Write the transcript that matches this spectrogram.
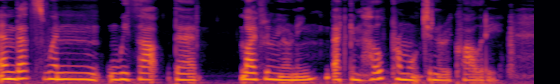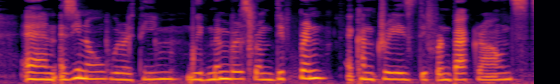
and that's when we thought that lifelong learning that can help promote gender equality. And as you know, we're a team with members from different uh, countries, different backgrounds.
